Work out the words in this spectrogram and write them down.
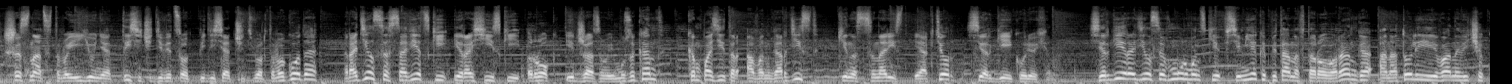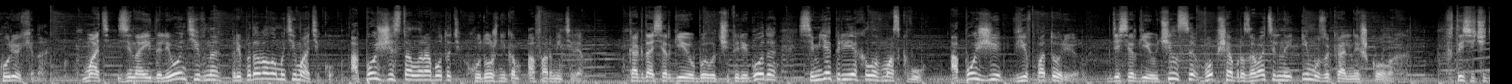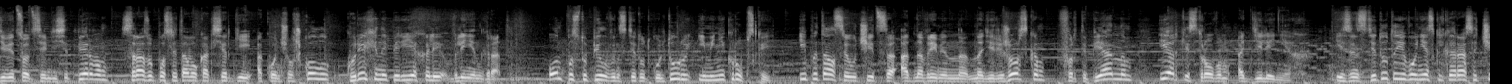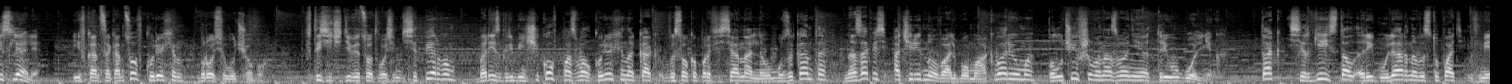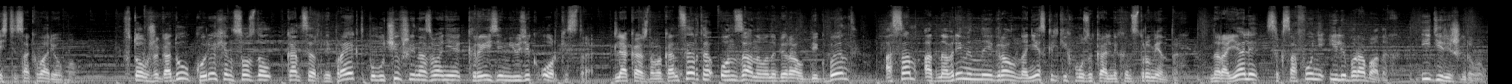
16 июня 1954 года родился советский и российский рок- и джазовый музыкант, композитор-авангардист, киносценарист и актер Сергей Курехин. Сергей родился в Мурманске в семье капитана второго ранга Анатолия Ивановича Курехина. Мать Зинаида Леонтьевна преподавала математику, а позже стала работать художником-оформителем. Когда Сергею было 4 года, семья переехала в Москву, а позже в Евпаторию, где Сергей учился в общеобразовательной и музыкальной школах. В 1971 сразу после того, как Сергей окончил школу, Курехины переехали в Ленинград. Он поступил в Институт культуры имени Крупской и пытался учиться одновременно на дирижерском, фортепианном и оркестровом отделениях. Из института его несколько раз отчисляли, и в конце концов Курехин бросил учебу. В 1981-м Борис Гребенщиков позвал Курехина как высокопрофессионального музыканта на запись очередного альбома «Аквариума», получившего название «Треугольник». Так Сергей стал регулярно выступать вместе с «Аквариумом». В том же году Курехин создал концертный проект, получивший название Crazy Music Orchestra. Для каждого концерта он заново набирал биг-бенд, а сам одновременно играл на нескольких музыкальных инструментах — на рояле, саксофоне или барабанах — и дирижировал.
